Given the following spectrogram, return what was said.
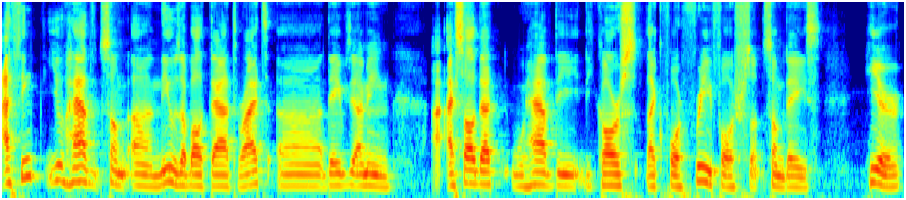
I think you have some uh, news about that, right, uh, David? I mean, I, I saw that we have the the course like for free for some days here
